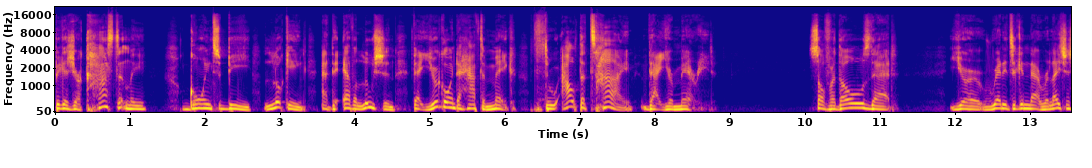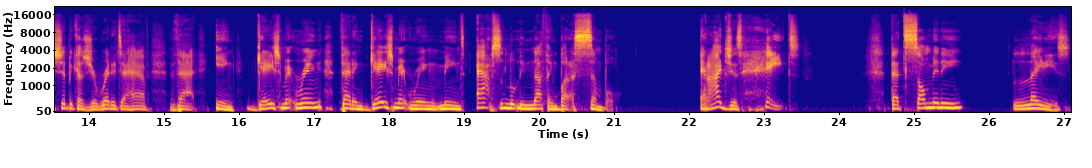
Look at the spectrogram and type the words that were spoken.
because you're constantly going to be looking at the evolution that you're going to have to make throughout the time that you're married. So, for those that you're ready to get in that relationship because you're ready to have that engagement ring. That engagement ring means absolutely nothing but a symbol. And I just hate that so many ladies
